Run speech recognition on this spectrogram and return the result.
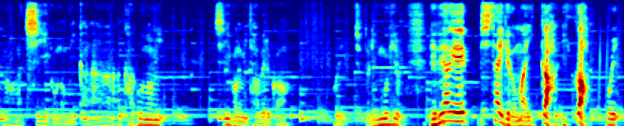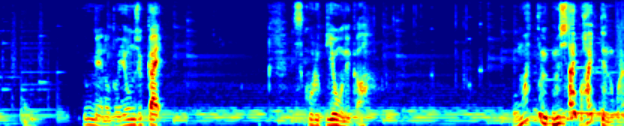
まあ、チーゴの実かなカゴの実。チーゴの実食べるか？ほい。ちょっとリンゴ拾う。レベ上げしたいけど、まあ、いっか。いくか。ほい。運命のと40回。スコルピオーネか。お前って虫タイプ入ってんのこれ。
